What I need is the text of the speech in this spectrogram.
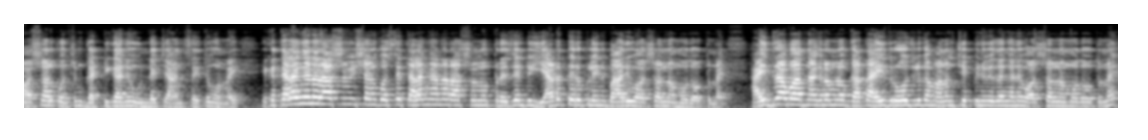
వర్షాలు కొంచెం గట్టిగానే ఉండే ఛాన్స్ అయితే ఉన్నాయి. ఇక తెలంగాణ రాష్ట్రం విషయానికి వస్తే తెలంగాణ రాష్ట్రంలో ప్రజెంట్ ఎడతెరుపు లేని భారీ వర్షాలు నమోదవుతున్నాయి. హైదరాబాద్ నగరంలో గత ఐదు రోజులుగా మనం చెప్పిన విధంగానే వర్షాలు నమోదవుతున్నాయి.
